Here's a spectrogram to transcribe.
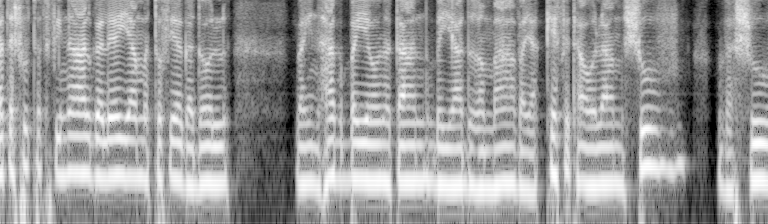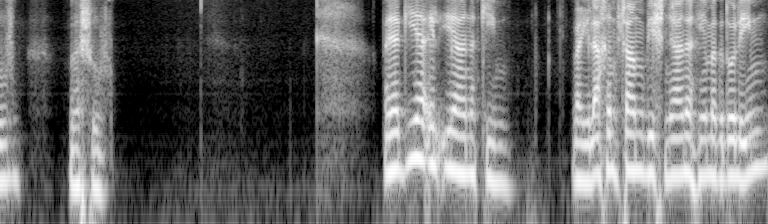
ותשוט הספינה על גלי ים הטופי הגדול, וינהג בה יהונתן ביד רמה, ויקף את העולם שוב ושוב ושוב. ויגיע אל אי הענקים, וילחם שם בשני הנהים הגדולים,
